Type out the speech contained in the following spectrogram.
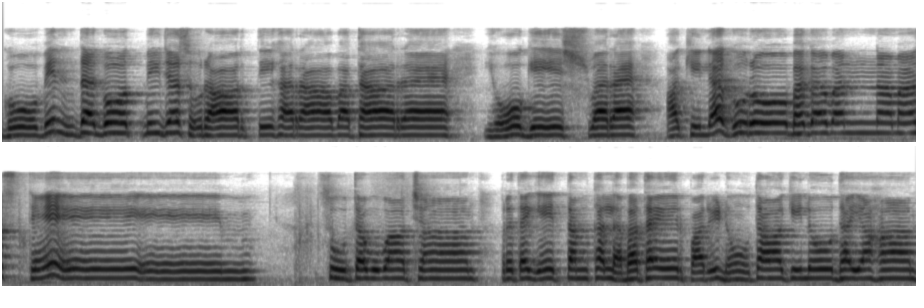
गोविन्द गोत्मिज सुरार्तिहरावतार। योगेश्वर अखिल गुरो भगवन्नमस्ते सूत उवाच प्रतयेत्तं कलभतैर्परिणोता किलोदयः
